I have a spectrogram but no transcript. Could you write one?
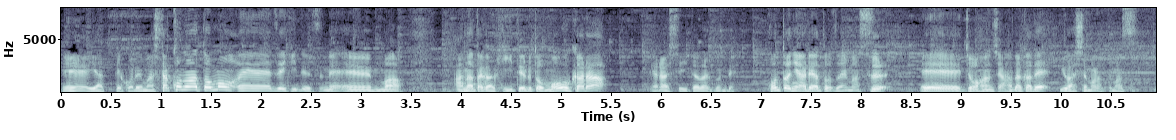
えー、やってこれました。この後も、えー、ぜひですね、え、まあ、あなたが聞いてると思うから、やらせていただくんで、本当にありがとうございます。え、上半身裸で言わせてもらってます。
